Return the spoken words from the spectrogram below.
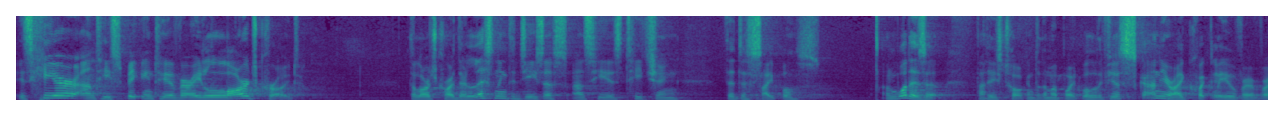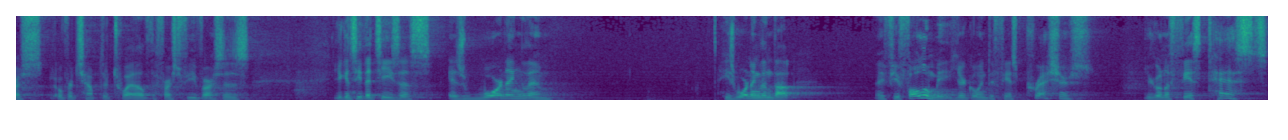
is here and he's speaking to a very large crowd the large crowd. They're listening to Jesus as he is teaching the disciples. And what is it that he's talking to them about? Well, if you scan your eye quickly over, verse, over chapter 12, the first few verses, you can see that Jesus is warning them. He's warning them that if you follow me, you're going to face pressures, you're going to face tests,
